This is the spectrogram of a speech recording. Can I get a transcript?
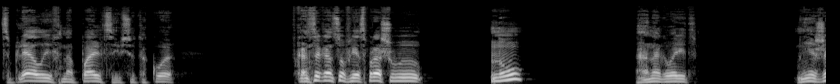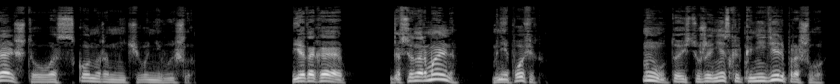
цепляла их на пальцы и все такое. В конце концов я спрашиваю «Ну?» Она говорит «Мне жаль, что у вас с Конором ничего не вышло». Я такая «Да все нормально, мне пофиг». Ну, то есть уже несколько недель прошло.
